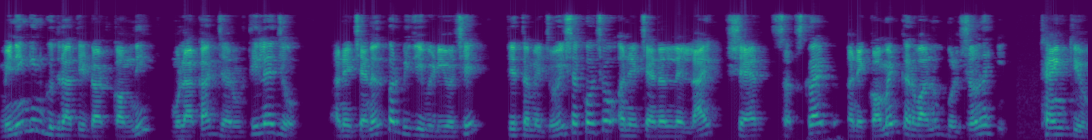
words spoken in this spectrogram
meaning in Gujarati dot કોમની મુલાકાત જરૂરથી લેજો અને ચેનલ પર બીજી વીડિયો છે જે તમે જોઈ શકો છો અને ચેનલને લાઇક, શેર, સબસ્ક્રાઇબ અને કોમેન્ટ કરવાનું ભૂલશો નહીં. થેન્ક યુ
